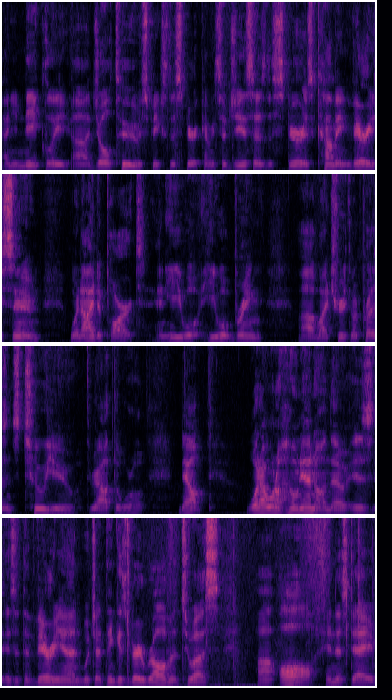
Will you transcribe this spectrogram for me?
And uniquely, uh, Joel 2 speaks of the Spirit coming. So Jesus says the Spirit is coming very soon when I depart, and He will He will bring uh, my truth, my presence to you throughout the world. Now, what I want to hone in on though is is at the very end, which I think is very relevant to us uh, all in this day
